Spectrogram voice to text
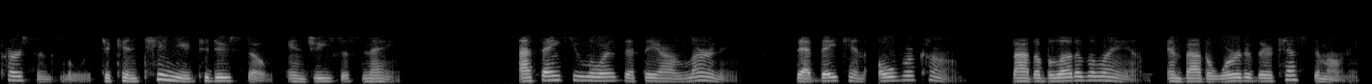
persons, Lord, to continue to do so in Jesus' name. I thank you, Lord, that they are learning that they can overcome by the blood of the Lamb and by the word of their testimony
